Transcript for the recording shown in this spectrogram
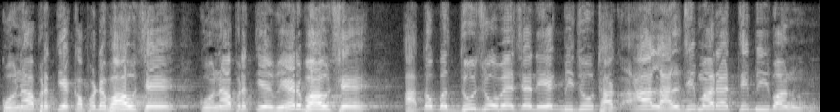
કોના પ્રત્યે કપટ ભાવ છે? કોના પ્રત્યે વેર ભાવ છે? આ તો બધું જોવે છે ને એક બીજું આ લાલજી મહારાજથી બીવાનું.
